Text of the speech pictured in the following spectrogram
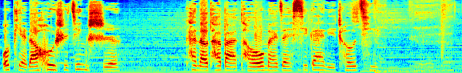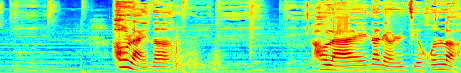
我瞥到后视镜时，看到他把头埋在膝盖里抽泣。后来呢？后来那两人结婚了，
